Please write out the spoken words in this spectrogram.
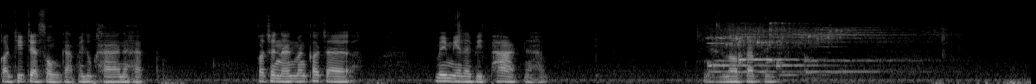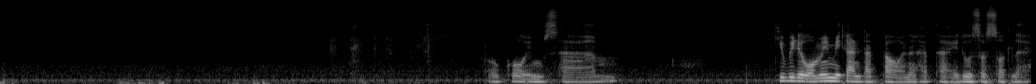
ก่อนที่จะส่งกลับให้ลูกค้านะครับ เพราะฉะนั้นมันก็จะไม่มีอะไรผิดพลาดนะครับเดี๋ยวรอแป๊บนึงโลโก้ M3 คลิปวิดีโอไม่มีการตัดต่อนะครับ ถ่ายให้ดูสดๆเลย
